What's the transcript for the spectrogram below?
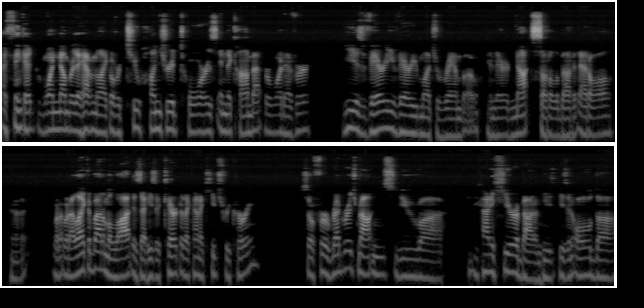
I think at one number they have him like over 200 tours in the combat or whatever. He is very very much Rambo, and they're not subtle about it at all. Uh, what what I like about him a lot is that he's a character that kind of keeps recurring. So for Red Ridge Mountains, you uh, you kind of hear about him. He's he's an old uh,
